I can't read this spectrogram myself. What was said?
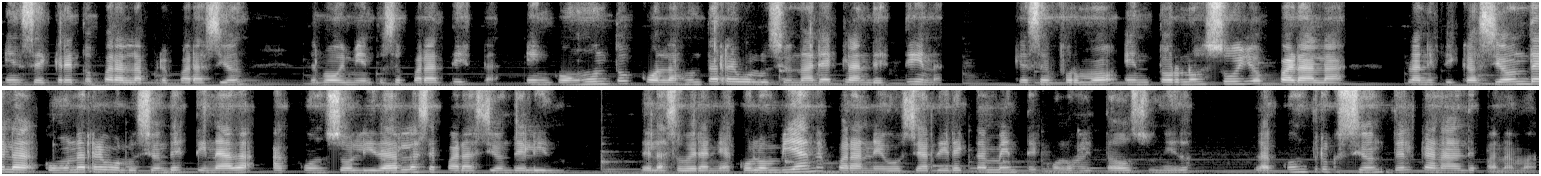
en secreto para la preparación del movimiento separatista, en conjunto con la Junta Revolucionaria Clandestina, que se formó en torno suyo para la planificación de la, con una revolución destinada a consolidar la separación del istmo de la soberanía colombiana para negociar directamente con los Estados Unidos la construcción del Canal de Panamá.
